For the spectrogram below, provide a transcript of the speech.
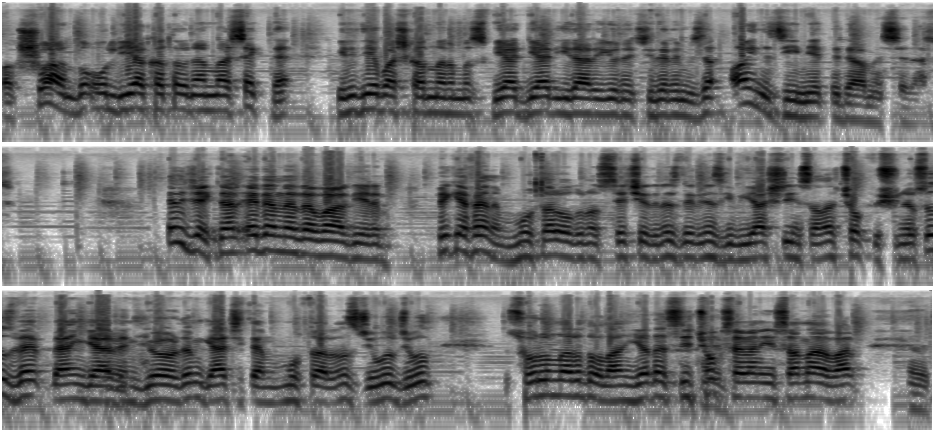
bak şu anda o liyakata önem versek de belediye başkanlarımız veya diğer idare yöneticilerimiz de aynı zihniyetle devam etseler. Edecekler, edenler de var diyelim. Peki efendim muhtar oldunuz, seçildiniz. Dediğiniz gibi yaşlı insanlar çok düşünüyorsunuz ve ben geldim, Evet. gördüm. Gerçekten muhtarınız cıvıl cıvıl sorunları da olan ya da sizi çok Evet. seven insanlar var. Evet.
